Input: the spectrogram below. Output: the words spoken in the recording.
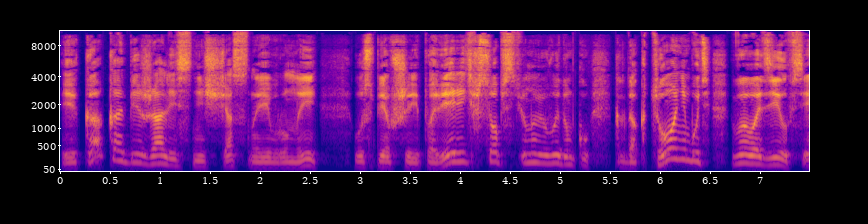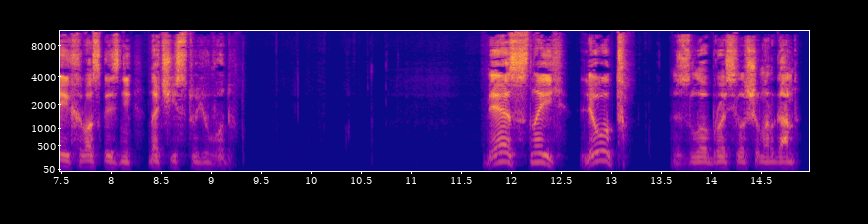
И как обижались несчастные вруны, успевшие поверить в собственную выдумку, когда кто-нибудь выводил все их росказни на чистую воду. «Местный люд», — зло бросил Шамарган, —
